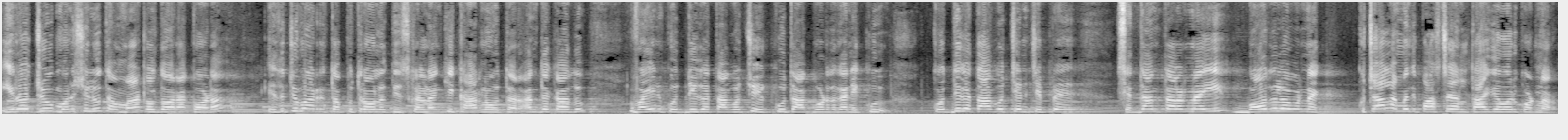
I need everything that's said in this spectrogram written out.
ఈరోజు మనుషులు తమ మాటల ద్వారా కూడా ఎదుటివారిని తప్పుత్రవలకు తప్పు తీసుకెళ్ళడానికి కారణమవుతారు. అంతేకాదు వైన్ కొద్దిగా తాగొచ్చు ఎక్కువ తాగకూడదు కానీ ఎక్కువ కొద్దిగా తాగొచ్చు అని చెప్పే సిద్ధాంతాలు ఉన్నాయి బోధలో ఉన్నాయి. చాలామంది పాస్టర్ గారు తాగేవారు కూడా ఉన్నారు.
